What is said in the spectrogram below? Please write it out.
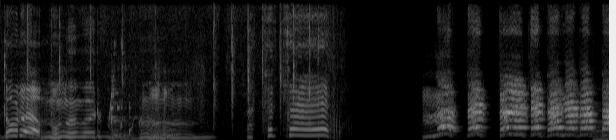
Τώρα που με μερνούν. Μα πέτα. Μα πέτα τα παναπαπά.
